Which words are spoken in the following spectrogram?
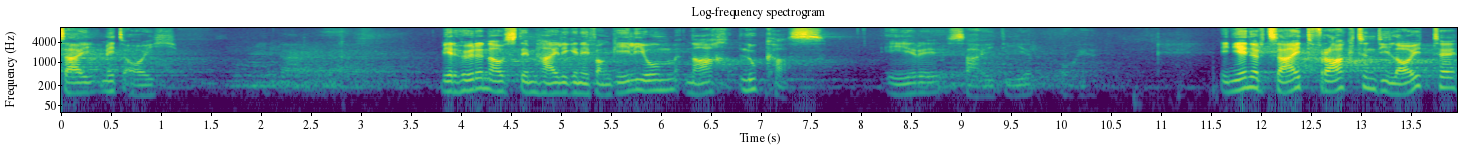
Sei mit euch. Wir hören aus dem heiligen Evangelium nach Lukas. Ehre sei dir, o Herr. In jener Zeit fragten die Leute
